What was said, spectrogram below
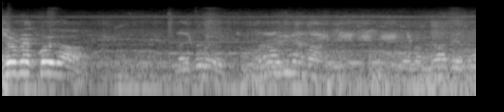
লাইজর ব্যাগ কই দা লাইজর ব্যাগ ওরা আইবি না না না দেখো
